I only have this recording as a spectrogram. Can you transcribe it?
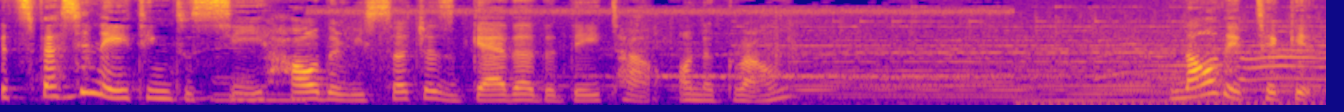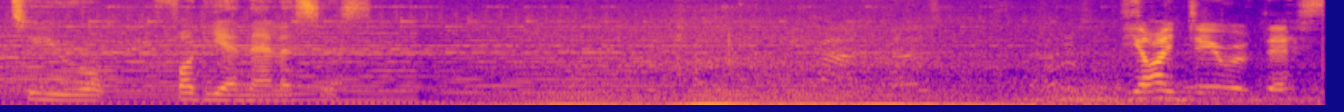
It's fascinating to see how the researchers gather the data on the ground. Now they take it to Europe for the analysis. The idea of this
